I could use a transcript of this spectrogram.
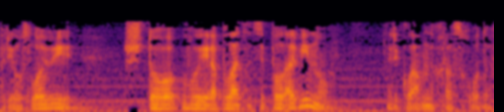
при условии, что вы оплатите половину рекламных расходов.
